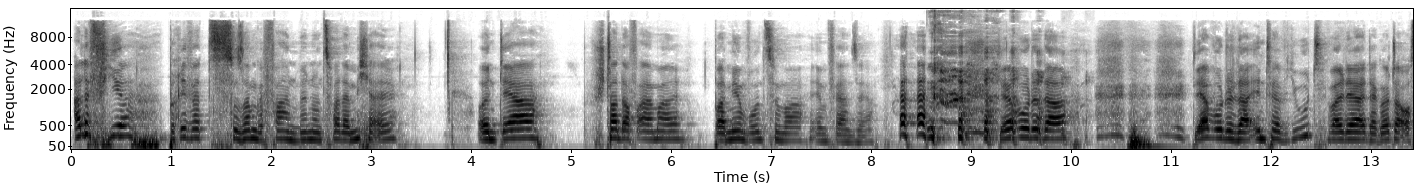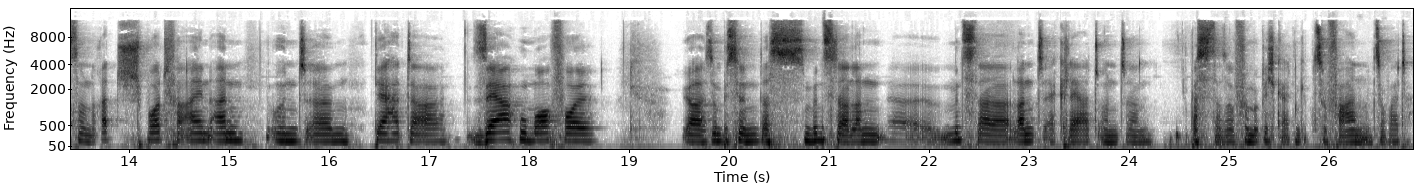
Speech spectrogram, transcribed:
alle vier Brevets zusammen gefahren bin, und zwar der Michael. Und der stand auf einmal bei mir im Wohnzimmer im Fernseher. der wurde da der wurde da interviewt, weil der, der gehört da auch so einen Radsportverein an und ähm, der hat da sehr humorvoll ja so ein bisschen das Münsterland, äh, Münsterland erklärt und ähm, was es da so für Möglichkeiten gibt zu fahren und so weiter.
